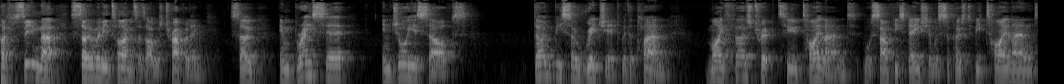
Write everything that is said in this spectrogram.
I've seen that so many times as I was traveling. So embrace it, enjoy yourselves, don't be so rigid with a plan. My first trip to Thailand or Southeast Asia was supposed to be Thailand,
